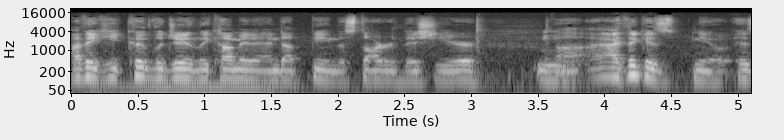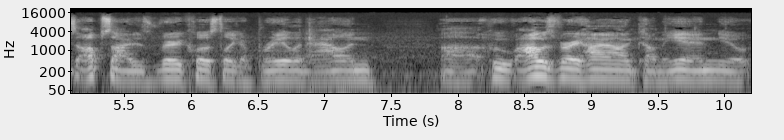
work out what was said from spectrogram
I think he could legitimately come in and end up being the starter this year. Mm-hmm. Uh, I think his you know his upside is very close to like a Braelon Allen, uh, who I was very high on coming in. You know,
